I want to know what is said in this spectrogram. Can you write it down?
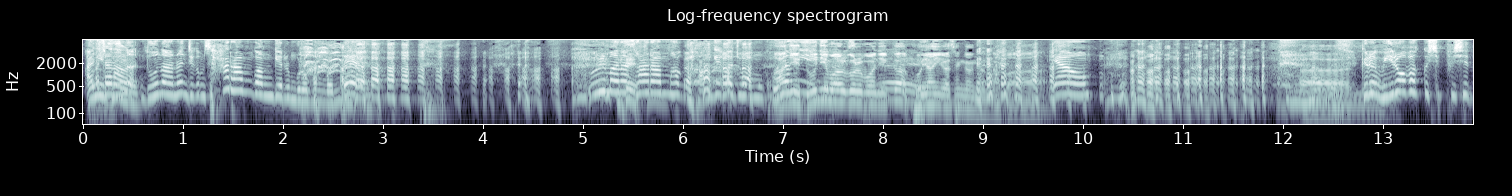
아니. 누나, 누나는 지금 사람 관계를 물어본 건데 얼마나 사람하고 관계가 좋으면 고양이 아니, 누님 얼굴을 보니까 네. 고양이가 생각났나 봐. 야옹. 아, 그래 위로받고 싶으신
